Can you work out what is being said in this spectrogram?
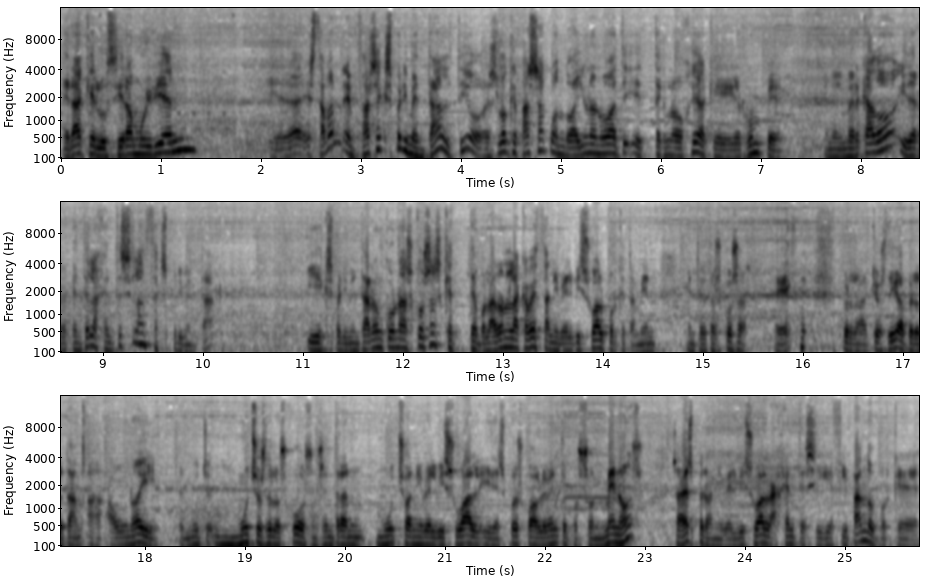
era que luciera muy bien. Era, estaban en fase experimental, tío. Es lo que pasa cuando hay una nueva te tecnología que irrumpe en el mercado y de repente la gente se lanza a experimentar. Y experimentaron con unas cosas que te volaron la cabeza a nivel visual, porque también, entre otras cosas, eh, perdona que os diga, pero a, aún hoy mucho, muchos de los juegos nos entran mucho a nivel visual y después probablemente pues son menos, ¿sabes? Pero a nivel visual la gente sigue flipando porque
